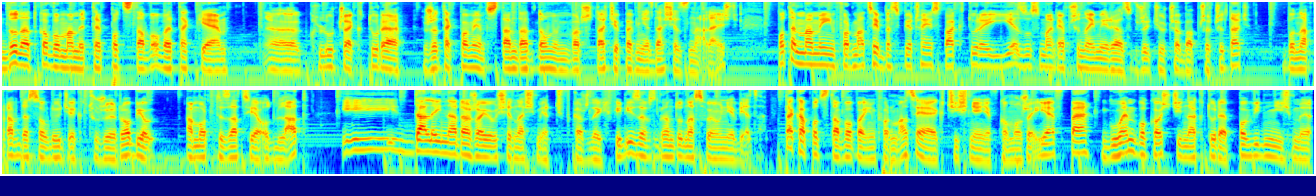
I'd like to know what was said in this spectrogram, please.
Dodatkowo mamy te podstawowe takie E, klucze, które, że tak powiem, w standardowym warsztacie pewnie da się znaleźć. Potem mamy informacje bezpieczeństwa, której Jezus Maria przynajmniej raz w życiu trzeba przeczytać, bo naprawdę są ludzie, którzy robią amortyzację od lat i dalej narażają się na śmierć w każdej chwili ze względu na swoją niewiedzę. Taka podstawowa informacja jak ciśnienie w komorze IFP, głębokości, na które powinniśmy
